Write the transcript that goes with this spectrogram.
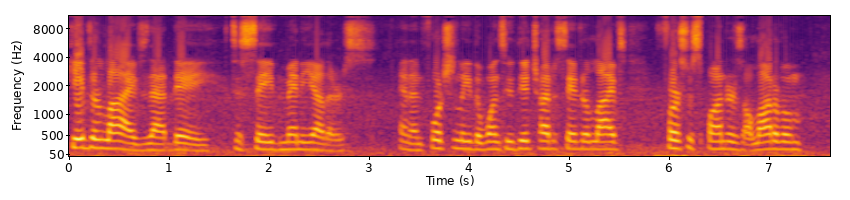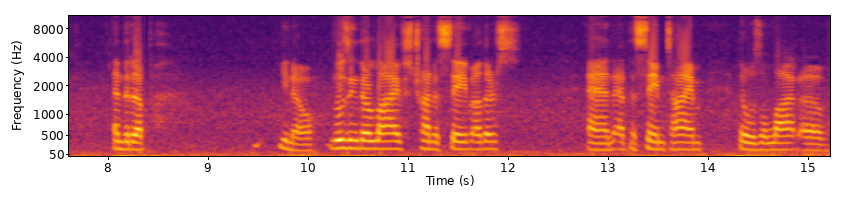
gave their lives that day to save many others. And unfortunately, the ones who did try to save their lives, first responders, a lot of them ended up, you know, losing their lives trying to save others. And at the same time, there was a lot of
